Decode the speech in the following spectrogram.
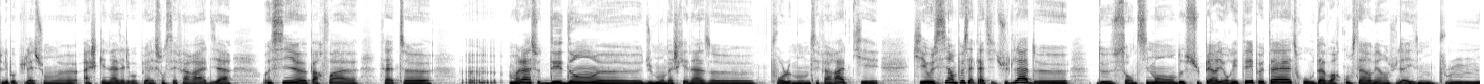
les populations euh, ashkénazes et les populations séfarades, il y a aussi euh, parfois euh, cette... voilà, ce dédain du monde ashkénaze pour le monde séfarade qui est, qui est aussi un peu cette attitude-là de, de sentiment de supériorité peut-être, ou d'avoir conservé un judaïsme plus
